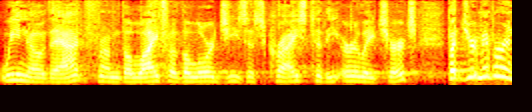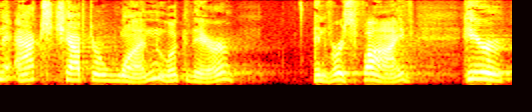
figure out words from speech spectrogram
we know that from the life of the Lord Jesus Christ to the early church. But do you remember in Acts chapter 1, look there, in verse 5, here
